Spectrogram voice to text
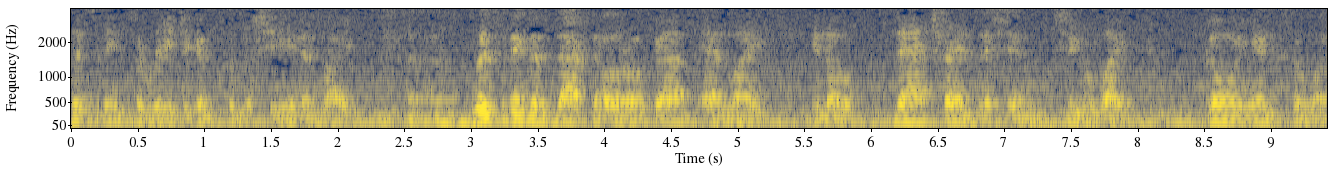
listening to Rage Against the Machine and like listening to Zack De La Rocha and like, you know, that transition to like going into like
